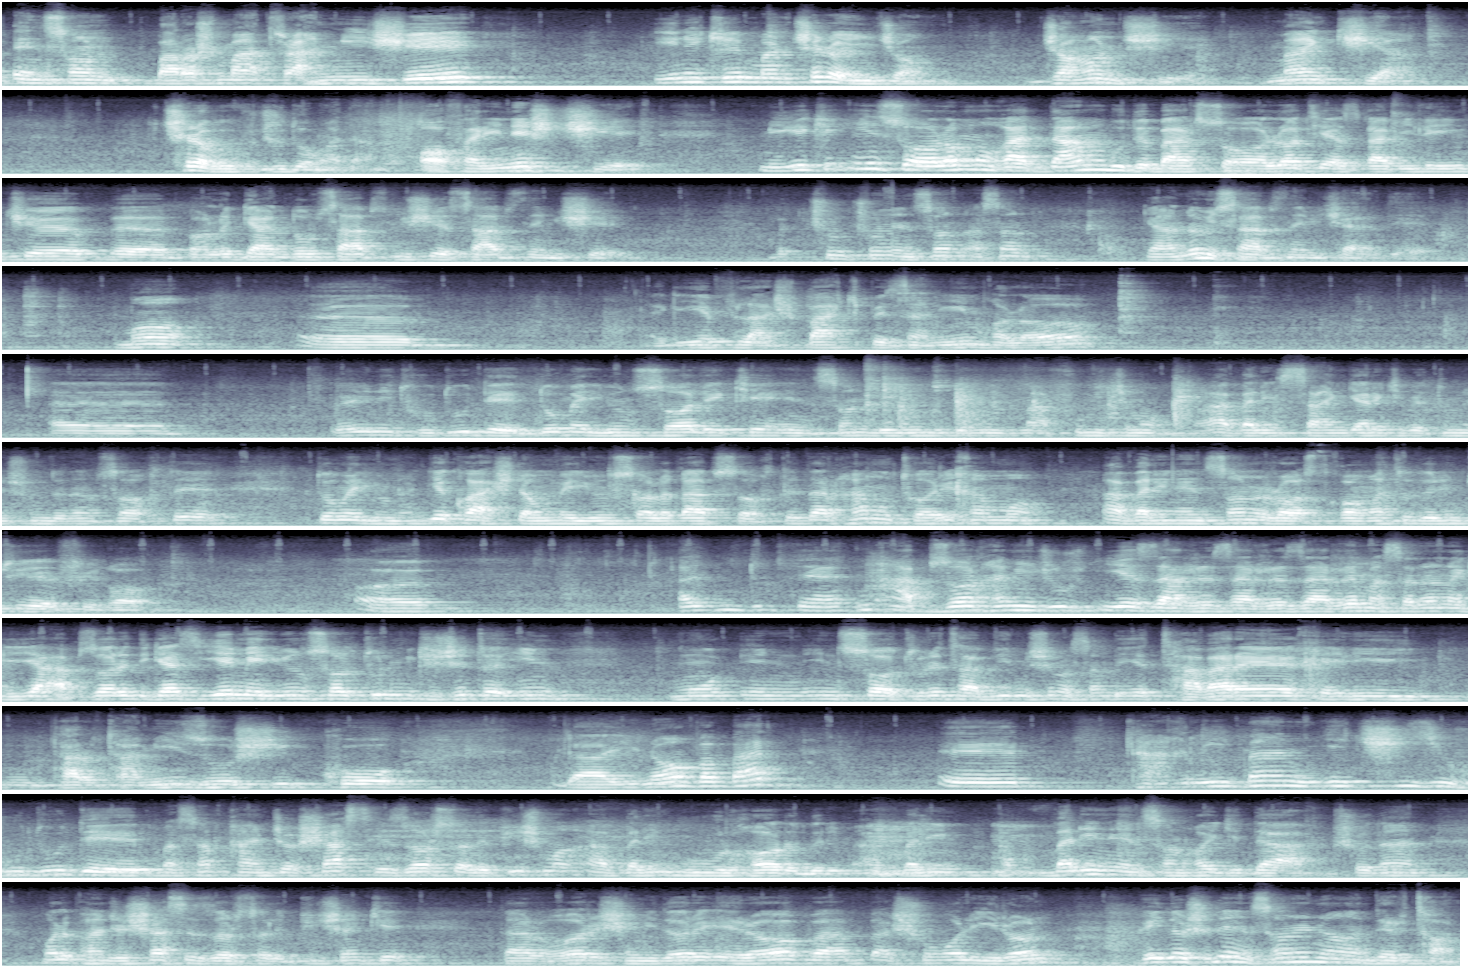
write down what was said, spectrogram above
انسان براش مطرح میشه اینه که من چرا اینجام جهان چیه؟ من کیم؟ چرا به وجود اومدم؟ آفرینش چیه؟ میگه که این سوالا مقدم بوده بر سوالاتی از قبیل اینکه حالا گندم سبز میشه سبز نمیشه. چون چون انسان اصلا گندمی سبز نمی‌کرده. ما اگه یه فلش بک بزنیم حالا ببینید حدود دو میلیون ساله که انسان به این, مفهومی که ما اولین سنگری که بهتون نشون دادم ساخته دو میلیون یک و میلیون سال قبل ساخته. در همون تاریخ هم ما اولین انسان راست قامت رو داریم توی افریقا. این ابزار همینجور یه ذره ذره ذره مثلا اگه یه ابزار دیگه از یه میلیون سال طول می‌کشه تا این این این ساتوره تبدیل میشه مثلا به یه تبر خیلی تر و تمیز و شیک و اینا و بعد تقریبا یه چیزی حدود مثلا 50 60 هزار سال پیش ما اولین گورها رو داریم. اولین اولین انسان هایی که دفن شدن مال 50 60 هزار سال پیشن که در غار شمیدار عراق و شمال ایران پیدا شده انسان ناندرتال.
